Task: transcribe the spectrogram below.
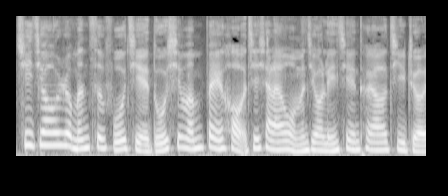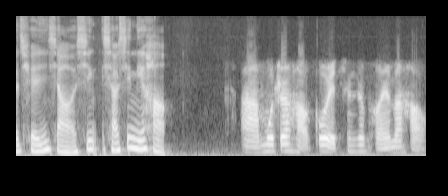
聚焦热门字符，解读新闻背后。接下来我们就连线特邀记者全小星。小星你好。啊，木真好，各位听众朋友们好。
